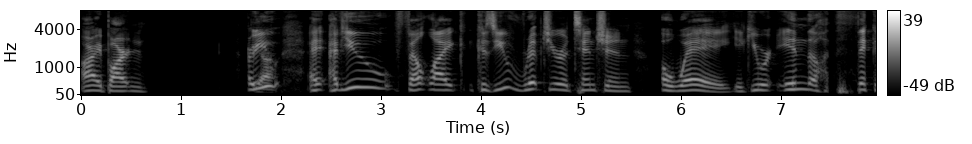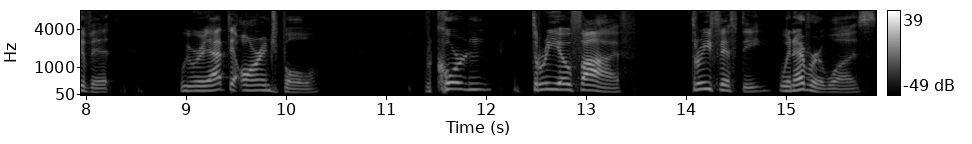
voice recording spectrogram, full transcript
All right, Barton. Are you have you felt like cuz you ripped your attention away, like you were in the thick of it. We were at the Orange Bowl recording 305, 350, whenever it was.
